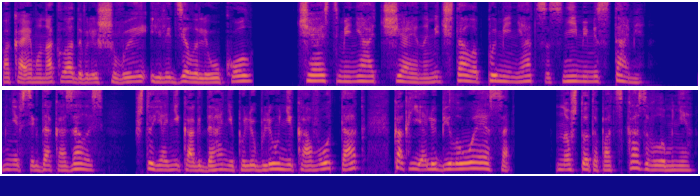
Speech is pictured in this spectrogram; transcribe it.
пока ему накладывали швы или делали укол, часть меня отчаянно мечтала поменяться с ними местами. Мне всегда казалось, что я никогда не полюблю никого так, как я любила Уэса, но что-то подсказывало мне,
